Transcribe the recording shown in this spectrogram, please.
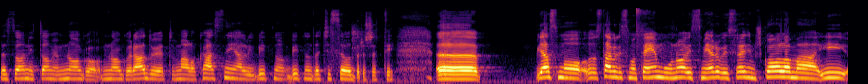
da se oni tome mnogo, mnogo raduju, eto malo kasnije, ali bitno, bitno da će se održati. E, ja smo, stavili smo temu u novi smjerovi u srednjim školama i e,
